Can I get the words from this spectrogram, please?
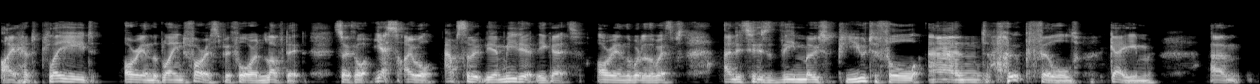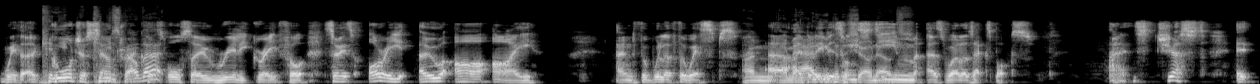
I had played Ori and the Blind Forest before and loved it. So I thought, yes, I will absolutely immediately get Ori and the Will of the Wisps. And it is the most beautiful and hope filled game. Um, with a can gorgeous you, soundtrack that? that's also really great for. So it's Ori O R I and the Will of the Wisps. I'm, I'm uh, I believe it's on Steam notes. as well as Xbox. And it's just it,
